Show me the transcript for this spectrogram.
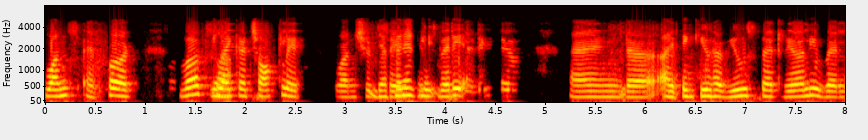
one's effort works Yeah. like a chocolate one should Definitely. say it's very addictive and uh, i think you have used that really well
